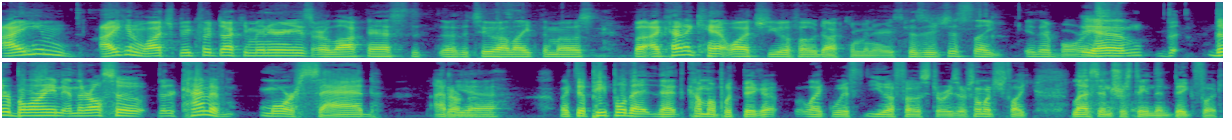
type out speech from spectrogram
I am I can watch Bigfoot documentaries or Loch Ness, the, uh, the two I like the most. But I kind of can't watch UFO documentaries because it's just like they're boring. Yeah, they're boring, and they're also they're kind of more sad. I don't yeah. know. Like the people that that come up with big like with UFO stories are so much like less interesting than Bigfoot.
